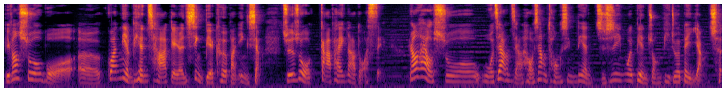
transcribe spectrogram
比方说我呃观念偏差，给人性别刻板印象，觉得说我尬拍那多塞，然后还有说我这样讲，好像同性恋只是因为变装癖就会被养成。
